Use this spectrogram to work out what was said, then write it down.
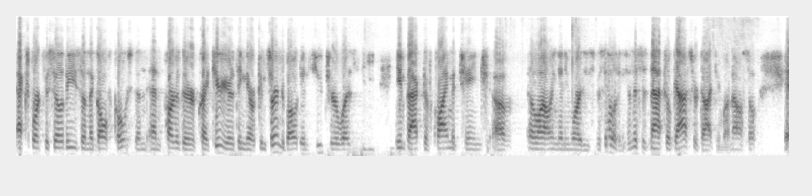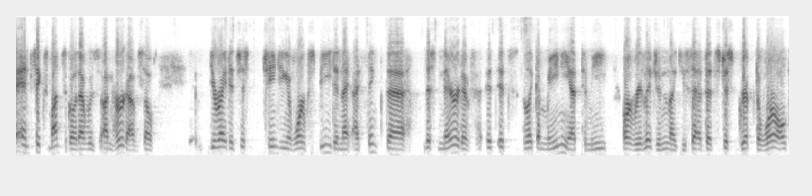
export facilities on the Gulf Coast, and, and part of their criteria, the thing they were concerned about in future was the impact of climate change of allowing any more of these facilities. And this is natural gas we're talking about now. So, and six months ago that was unheard of. So, you're right; it's just changing at warp speed, and I, I think the this narrative it, it's like a mania to me, or religion, like you said, that's just gripped the world,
